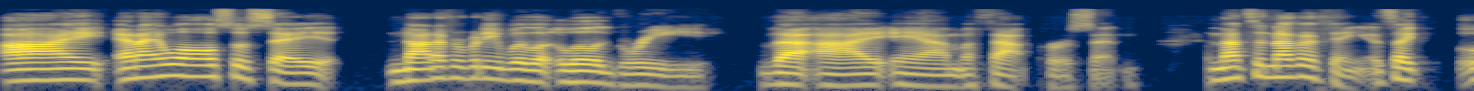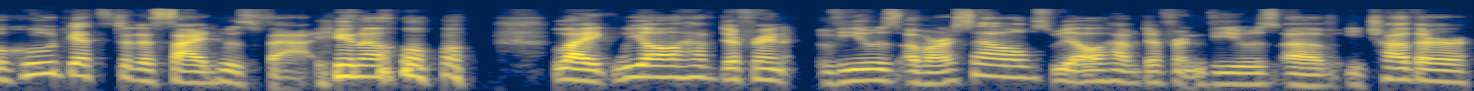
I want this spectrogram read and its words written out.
I and I will also say not everybody will will agree that I am a fat person. And that's another thing. It's like, who gets to decide who's fat? You know, like we all have different views of ourselves, we all have different views of each other.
